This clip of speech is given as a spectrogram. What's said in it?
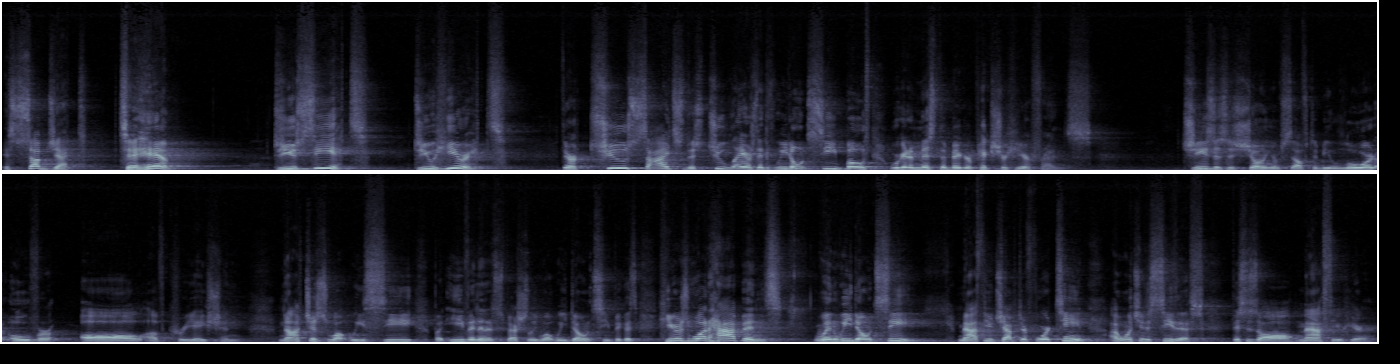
is subject to him? Do you see it? Do you hear it? There are two sides to this, two layers that if we don't see both, we're going to miss the bigger picture here, friends. Jesus is showing himself to be Lord over all of creation. Not just what we see, but even and especially what we don't see. Because here's what happens when we don't see. Matthew chapter 14. I want you to see this. This is all Matthew here.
